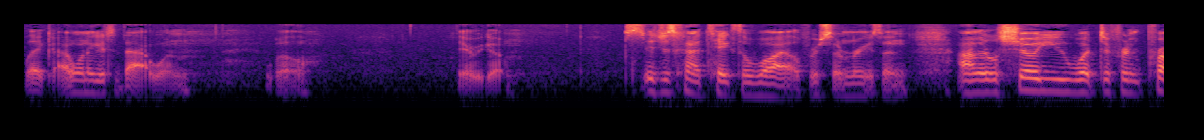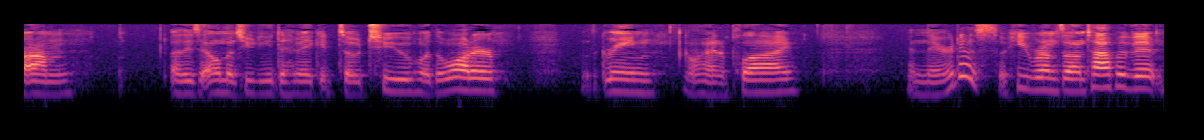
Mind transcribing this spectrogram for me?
Like, I want to get to that one. Well, there we go. It just kind of takes a while for some reason. Um, it'll show you what different um, of these elements you need to make it so two with the water, with the green, go ahead and apply. And there it is. So he runs on top of it,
